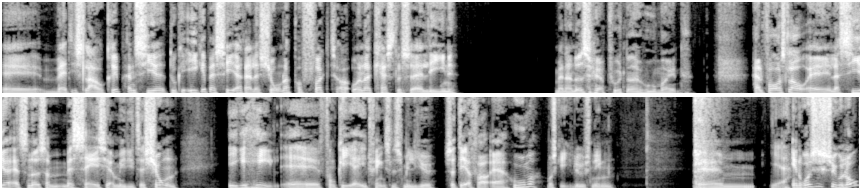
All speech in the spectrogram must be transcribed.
øh, Vladislav Grip, han siger, du kan ikke basere relationer på frygt og underkastelse alene. Man er nødt til at putte noget humor ind. Han foreslår, øh, eller siger, at sådan noget som massage og meditation ikke helt øh, fungerer i et fængselsmiljø. Så derfor er humor måske løsningen. Øhm, Ja. en russisk psykolog,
